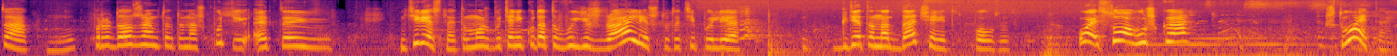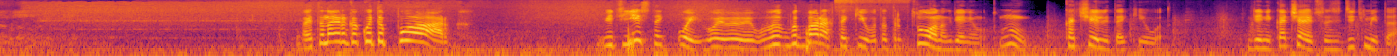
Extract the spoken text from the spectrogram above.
Так, ну, продолжаем тогда наш путь. Это интересно, это может быть они куда-то выезжали, что-то типа, или где-то на даче они тут ползают. Ой, совушка! Что это? А это, наверное, какой-то парк. Ведь есть так... Ой, ой, ой, в, во дворах такие вот аттракционы где-нибудь. Ну, качели такие вот. Где они качаются с детьми-то.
